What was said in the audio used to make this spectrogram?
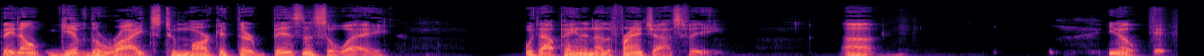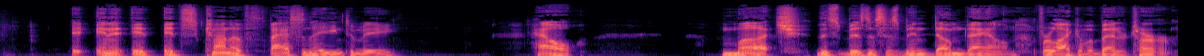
They don't give the rights to market their business away without paying another franchise fee. Uh, you know, it, it, and it, it, it's kind of fascinating to me how much this business has been dumbed down for lack of a better term.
